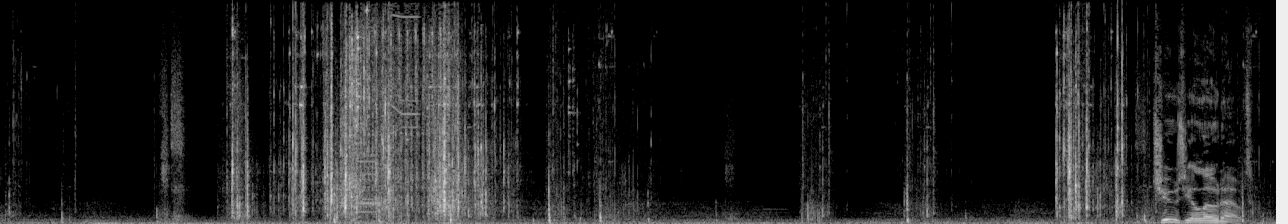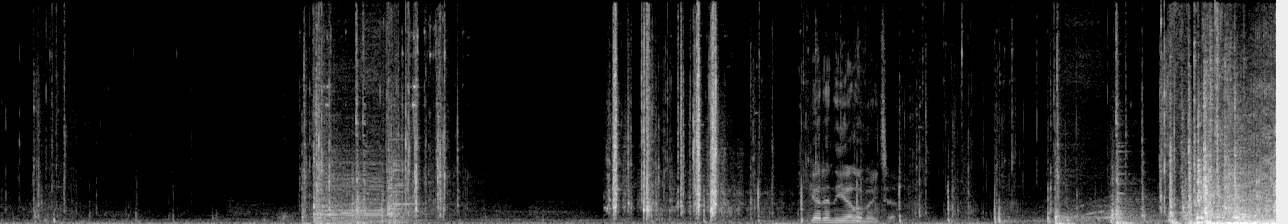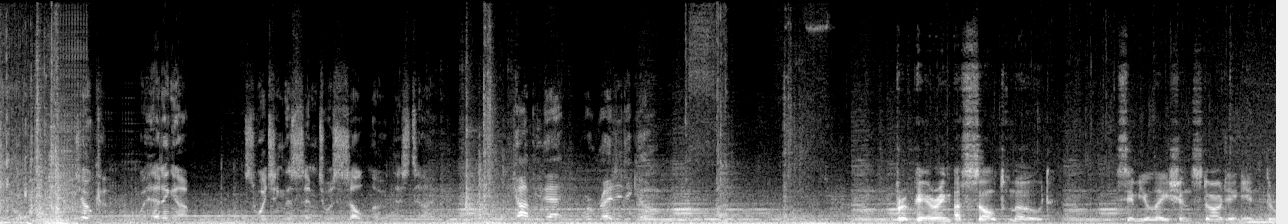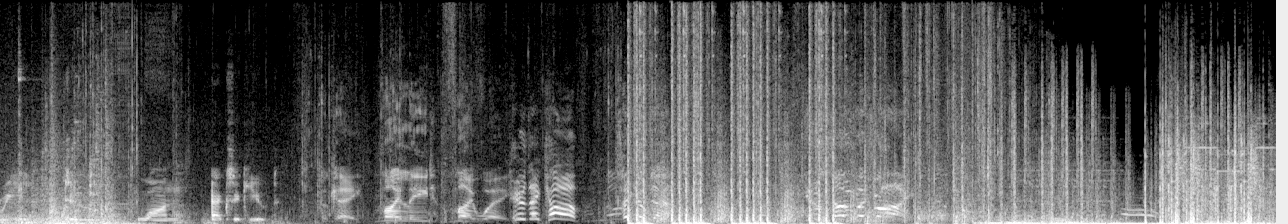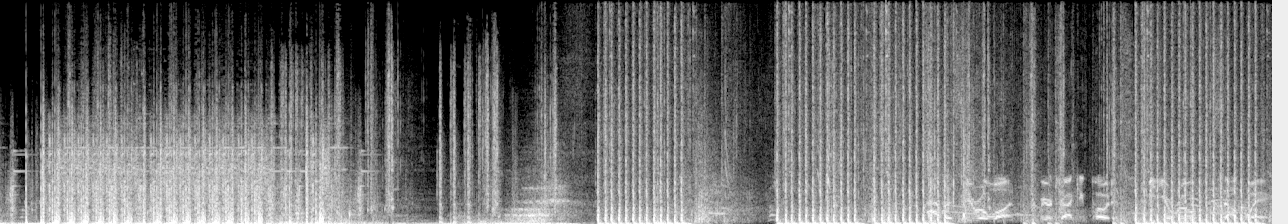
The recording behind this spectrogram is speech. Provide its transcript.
Choose your loadout. Get in the elevator. Joker, we're heading up. Switching the sim to assault mode this time. Copy that. We're ready to go. Preparing assault mode. Simulation starting in three, two, one, execute. Okay, my lead, my way. Here they come! Take them down! Use overdrive! Atlas Zero One, we are tracking POTUS. Media room, south wing.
